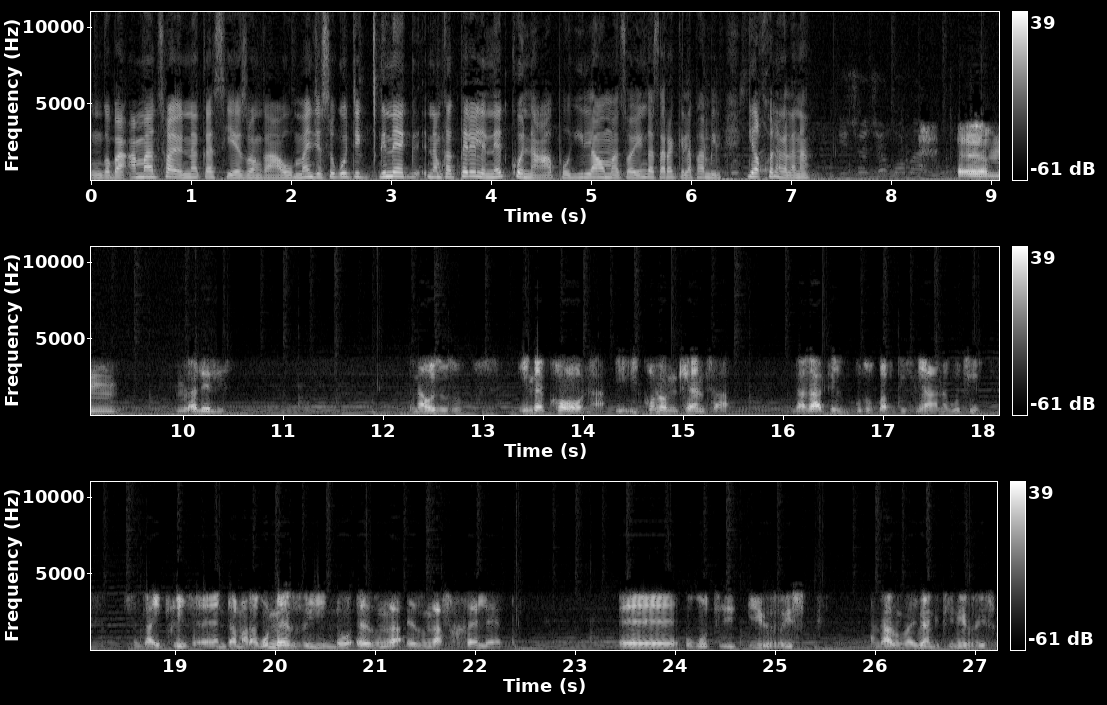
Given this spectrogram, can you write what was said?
ngoba amathwayo nakasiyezwa ngawo. Manje sokuthi kugcine namkha kuphelele net khonapho kilawo mathwayo engasaragela phambili kuyakhonakala na? Um mlaleli nawe zuzu into ekhona i-colon cancer ngakade kuzokuba budisinyana ukuthi singayipreventa mara kunezinto ezingasihelebha eh ukuthi i-risk angazi ngizayibeka ngithini i-risk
